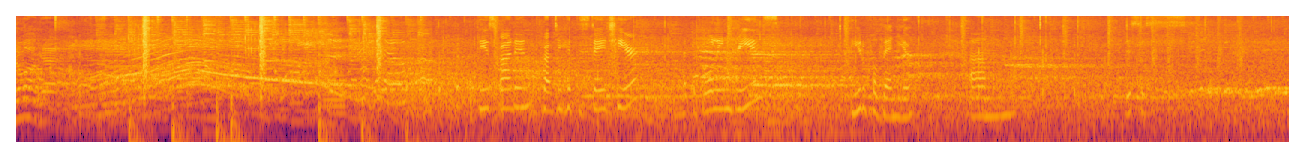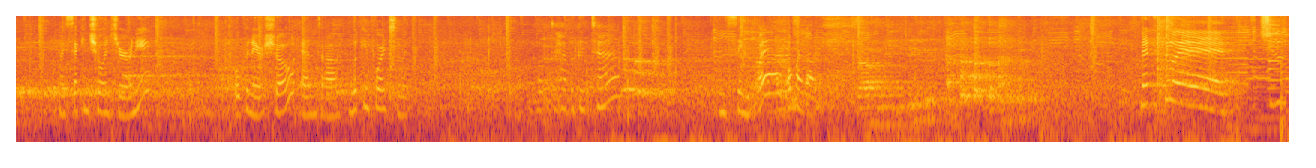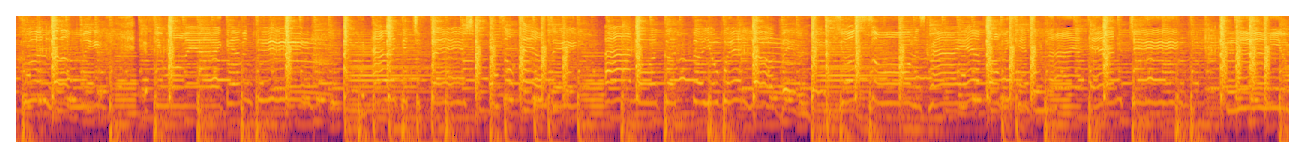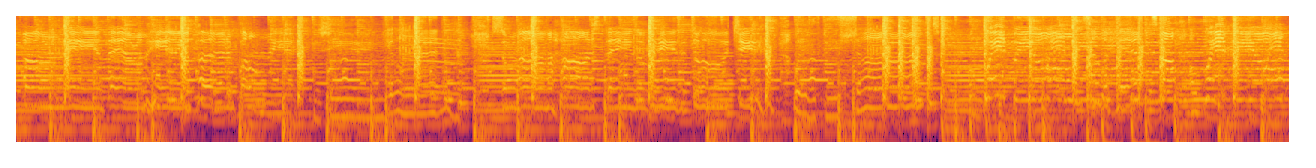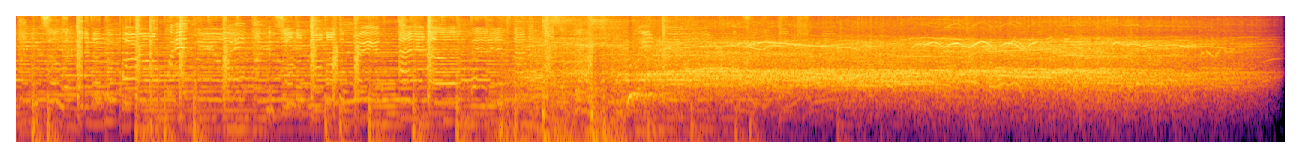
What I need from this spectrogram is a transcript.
Come on, Kat. Leah's brought about to hit the stage here at the Bowling Greens. Beautiful venue. Um, this is my second show in Germany, open air show, and uh, looking forward to it. Hope to have a good time and sing well. Oh my gosh. Let's do it!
